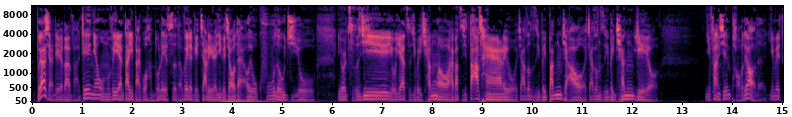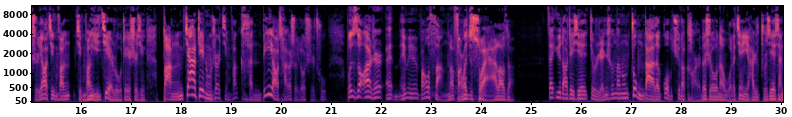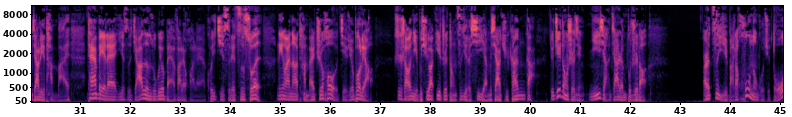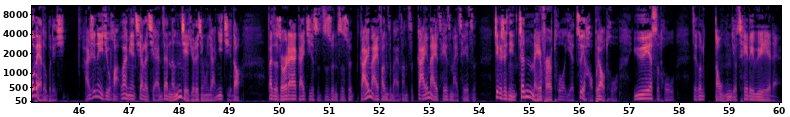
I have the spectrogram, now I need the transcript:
不要想这些办法。这些年我们威严大义摆过很多类似的，为了给家里人一个交代，哦哟，苦肉计哦，又是自己又演自己被抢了，还把自己打残了哟，假装自己被绑架哦，假装自己被抢劫哦。你放心，跑不掉的，因为只要警方警方一介入，这些事情绑架这种事儿，警方肯定要查个水落石出，不是说啊这儿哎没没没把我放了，放了就算了是。在遇到这些就是人生当中重大的过不去的坎儿的时候呢，我的建议还是直接向家里坦白。坦白呢，一是家人如果有办法的话呢，可以及时的止损；另外呢，坦白之后解决不了，至少你不需要一直等自己的戏演不下去，尴尬。就这种事情，你想家人不知道。而自己把他糊弄过去，多半都不得行。还是那句话，外面欠了钱，在能解决的情况下，你记到，反正这儿呢，该及时止损止损，该买房子买房子，该买车子买车子。这个事情真没法拖，也最好不要拖。越是拖，这个洞就扯得越烂，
